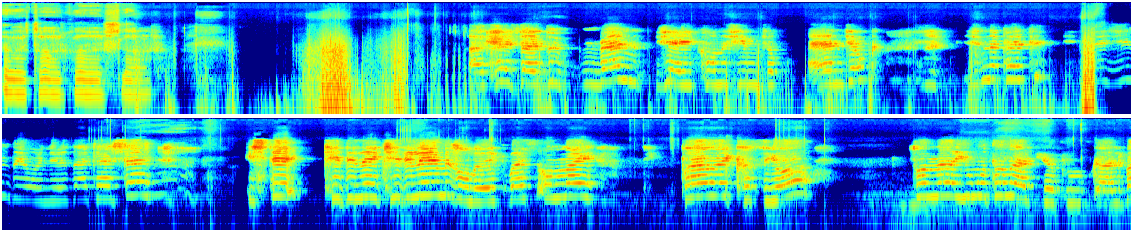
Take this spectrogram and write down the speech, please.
Evet arkadaşlar. Arkadaşlar ben şey konuşayım çok en çok. Şimdi oynuyoruz arkadaşlar. İşte kedile, kedilerimiz oluyor ilk başta. Onlar paralar kasıyor. Sonra yumurtalar açıyorsunuz galiba.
